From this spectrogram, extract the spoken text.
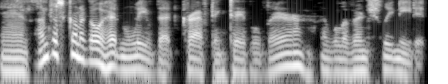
And I'm just going to go ahead and leave that crafting table there. I will eventually need it.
